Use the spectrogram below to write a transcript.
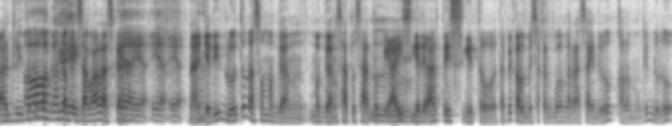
Adri itu kan Oh, megang oke. Taufik Safalas kan. Iya, iya, iya, iya. Nah, jadi dulu tuh langsung megang megang satu-satu Hmm. PIC jadi artis gitu. Tapi kalau misalkan gua ngerasain dulu kalau mungkin dulu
